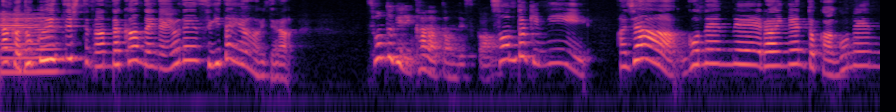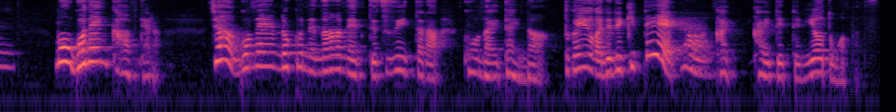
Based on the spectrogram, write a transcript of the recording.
なんか独立してなんだかんだいな4年過ぎたやんみたいな。その時に叶ったんですか？その時にあじゃあ5年目来年とか5年もう5年かみたいなじゃあ5年6年7年って続いたらこうなりたいなとかいうのが出てきてうん。か書いてってみようと思ったんです。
